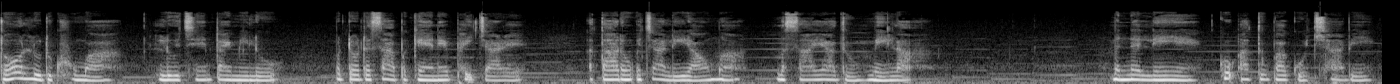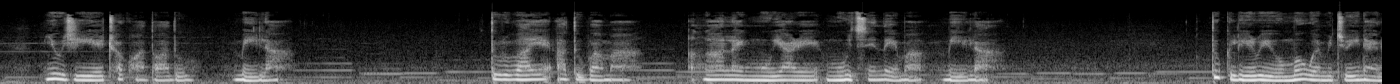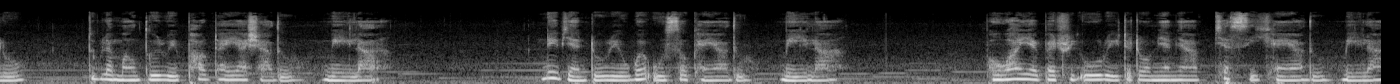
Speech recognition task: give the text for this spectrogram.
တော့အလူတစ်ခုမှာလူချင်းတိုင်မီလို့မတော်တဆပကံနဲ့ဖိတ်ကြတဲ့အသားတုံးအကြလေးတောင်မှမစားရသူမေလာ မနဲ့လင်းရင်ကိုအတုပကိုချပြီးမြို့ကြီးရဲ့ထွက်ခွာသွားသူမေလာသူတစ်ပါးရဲ့အတုပမှာအငားလိုက်ငိုရတဲ့ငိုချင်းတွေမှာမေလာသူ့ကလေးတွေကိုမုတ်ဝဲမကြွေးနိုင်လို့သူ့လက်မောင်းသွေးတွေဖောက်တိုက်ရရှာသူမေလာနေပြန်တိုးတွေဝက်ဦးဆုတ်ခံရသူမေလာ ဘဝရဲ့ဘက်ထရီအိုးတွေတော်တော်များများဖြက်စီးခံရသူမေလာ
